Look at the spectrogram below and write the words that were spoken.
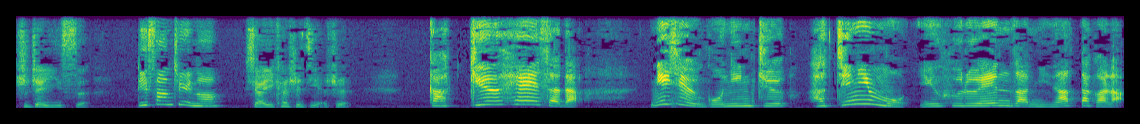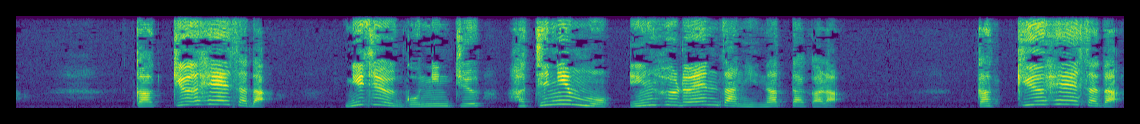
是这意思。第三句呢，小姨开始解释，学級閉鎖だ。二十人中八人もインフルエンザになったから。学級閉鎖だ。25人中8人もインフルエンザになったから。学級閉鎖だ。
